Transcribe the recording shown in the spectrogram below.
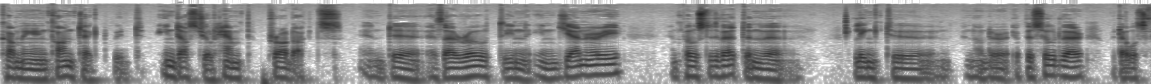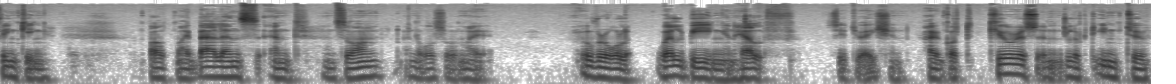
coming in contact with industrial hemp products. And uh, as I wrote in, in January and posted that, and the link to another episode there, but I was thinking about my balance and and so on, and also my overall well-being and health situation. I got curious and looked into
